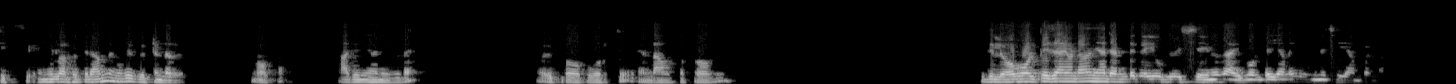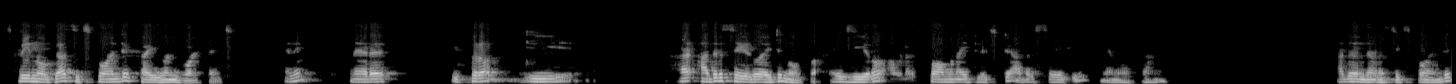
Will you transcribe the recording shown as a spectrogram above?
സിക്സ് എന്നുള്ള അർത്ഥത്തിലാണ് നമുക്ക് കിട്ടേണ്ടത്. നോക്കാം. ആദ്യം ഞാൻ ഇവിടെ ഒരു പ്രോബ് കൊടുത്ത് രണ്ടാമത്തെ പ്രോബ് ഇത് ലോ വോൾട്ടേജ് ആയതുകൊണ്ടാണ് ഞാൻ രണ്ട് കൈ ഉപയോഗിച്ച് ചെയ്യുന്നത്. ഹൈ വോൾട്ടേജ് ആണെങ്കിൽ ഇങ്ങനെ ചെയ്യാൻ പറ്റില്ല സ്ക്രീൻ നോക്കുക six point five one voltage ഇനി നേരെ ഇപ്പുറം ഈ അതർ സൈഡുമായിട്ട് നോക്കുക. ഈ സീറോ അവിടെ കോമൺ ആയിട്ട് വെച്ചിട്ട് അതർ സൈഡിൽ ഞാൻ നോക്കുകയാണ്. അത് എന്താണ്? Six point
